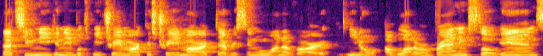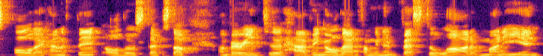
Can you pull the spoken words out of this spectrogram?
that's unique and able to be trademarked is trademarked. Every single one of our, you know, a lot of our branding slogans, all that kind of thing, all those type of stuff. I'm very into having all that. If I'm going to invest a lot of money in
